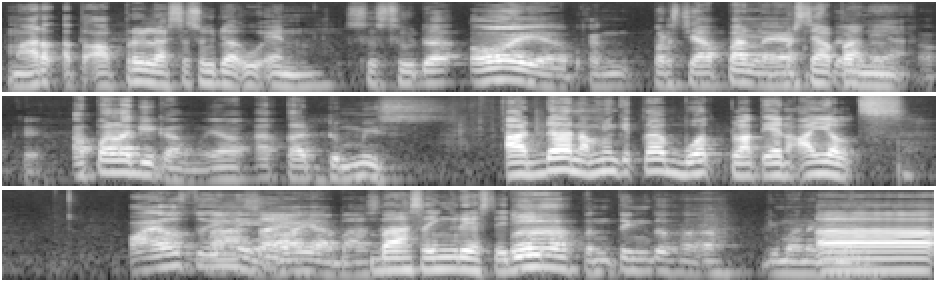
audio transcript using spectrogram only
Maret atau April lah sesudah UN. Sesudah oh ya, bukan persiapan lah ya. Persiapan, Sudah, iya. Oke. Apalagi Kang yang akademis? Ada namanya kita buat pelatihan IELTS IELTS tuh ini. Bahasa ya? Oh ya, bahasa. bahasa Inggris. Jadi Wah, penting tuh. heeh. Gimana gimana? eh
